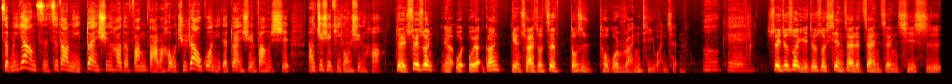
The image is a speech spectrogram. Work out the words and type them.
怎么样子知道你断讯号的方法，然后我去绕过你的断讯方式，然后继续提供讯号。对，所以说呃，我我要刚刚点出来说，这都是透过软体完成。OK，所以就是说，也就是说，现在的战争其实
